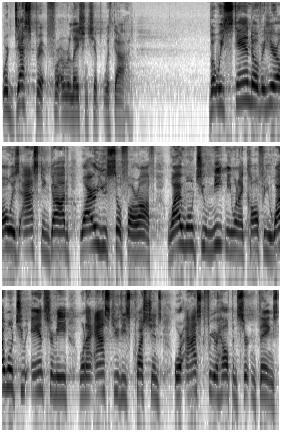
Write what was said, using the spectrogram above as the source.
We're desperate for a relationship with God. But we stand over here always asking God, why are you so far off? Why won't you meet me when I call for you? Why won't you answer me when I ask you these questions or ask for your help in certain things?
